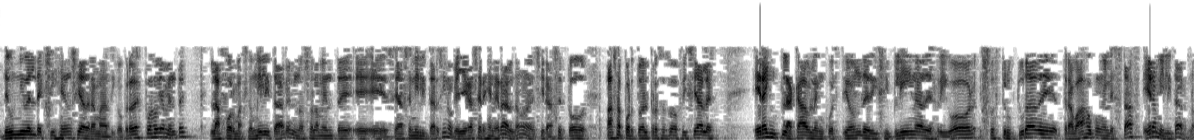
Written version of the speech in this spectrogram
de un nivel de exigencia dramático, pero después obviamente la formación militar, él no solamente eh, eh, se hace militar, sino que llega a ser general, ¿no? Es decir, hace todo, pasa por todo el proceso de oficiales era implacable en cuestión de disciplina, de rigor, su estructura de trabajo con el staff era militar, ¿no?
